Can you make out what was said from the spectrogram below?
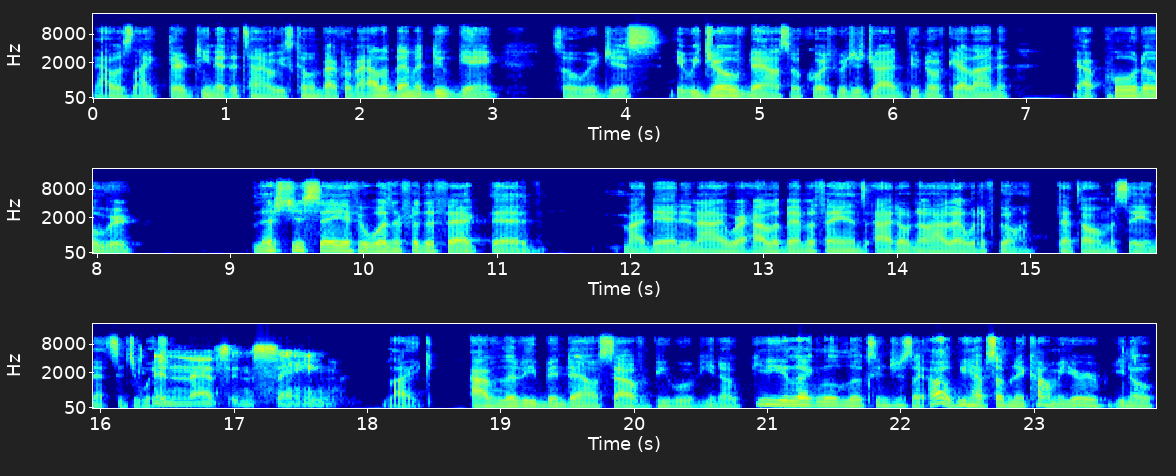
And I was like 13 at the time. We was coming back from an Alabama Duke game. So we're just, yeah, we drove down. So, of course, we're just driving through North Carolina. Got pulled over. Let's just say if it wasn't for the fact that my dad and I were Alabama fans, I don't know how that would have gone. That's all I'm to say in that situation. And that's insane. Like, I've literally been down south and people, you know, give you like little looks and just like, oh, we have something in common. You're, you know,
